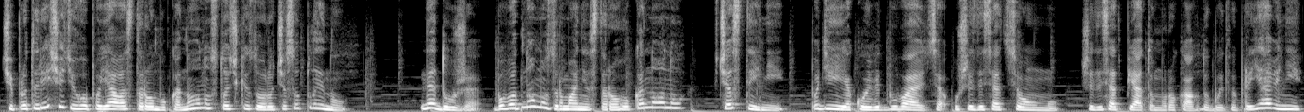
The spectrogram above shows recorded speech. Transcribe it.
Чи протирічить його поява старому канону з точки зору часоплину? Не дуже, бо в одному з романів старого канону, в частині, події якої відбуваються у 67-65 роках до битви при Явіні,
